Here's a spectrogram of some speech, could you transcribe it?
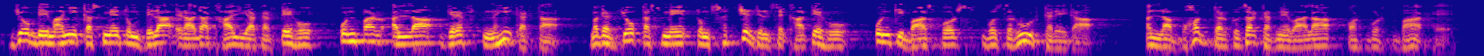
جو بیمانی قسمیں تم بلا ارادہ کھا لیا کرتے ہو، ان پر اللہ گرفت نہیں کرتا۔ مگر جو قسمیں تم سچے دل سے کھاتے ہو، ان کی باز پرس وہ ضرور کرے گا۔ اللہ بہت درگزر کرنے والا اور بردبار ہے۔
